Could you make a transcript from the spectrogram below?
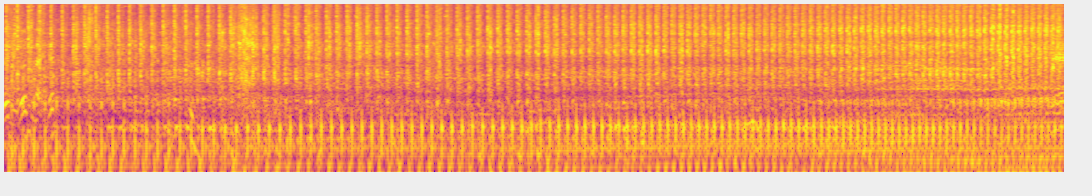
เด้อเด้อไหลเด้อ แม่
